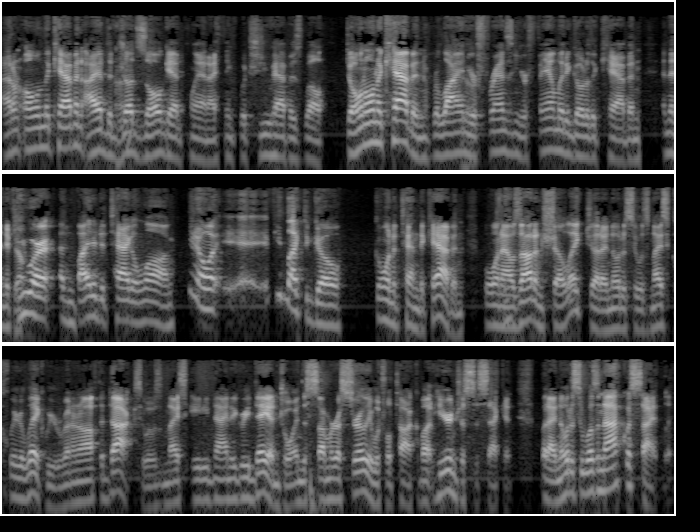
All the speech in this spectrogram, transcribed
I don't own the cabin. I have the oh. Judd Zulgad plan, I think, which you have as well. Don't own a cabin. Rely on your friends and your family to go to the cabin. And then if yep. you are invited to tag along, you know, if you'd like to go, go and attend the cabin. But when I hmm. was out in Shell Lake, Judd, I noticed it was a nice clear lake. We were running off the docks. It was a nice 89 degree day, enjoying the summer of Surly, which we'll talk about here in just a second. But I noticed it was an Aquacide lake.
